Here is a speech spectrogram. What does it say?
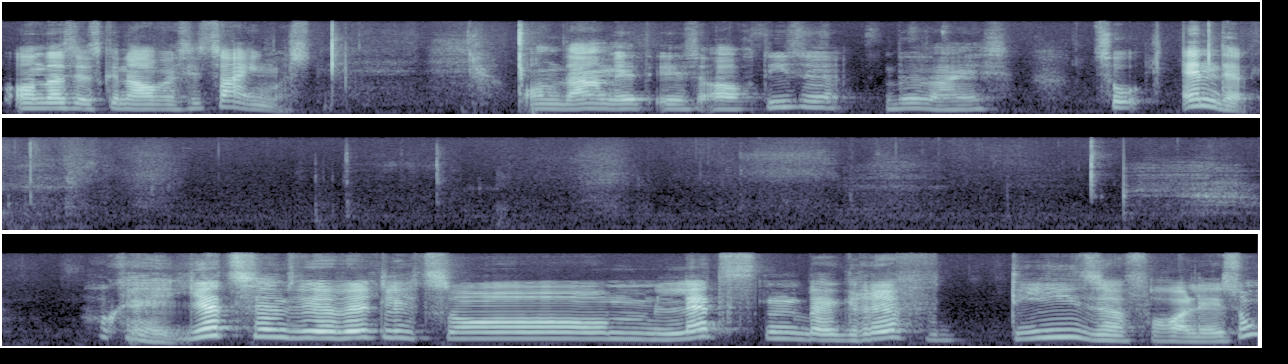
Und das ist genau, was Sie zeigen mussten. Und damit ist auch dieser Beweis zu Ende. Okay, jetzt sind wir wirklich zum letzten Begriff dieser Vorlesung.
